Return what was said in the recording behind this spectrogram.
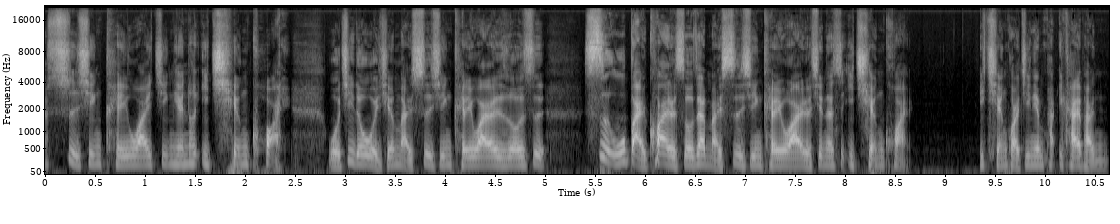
四星 KY 今天都一千块，我记得我以前买四星 KY 的时候是四五百块的时候在买四星 KY 的，现在是一千块，一千块。今天盘一开盘，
